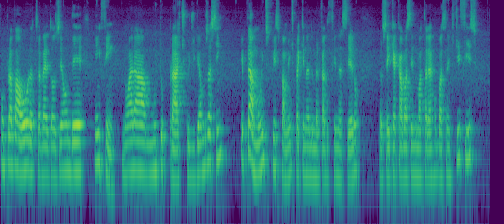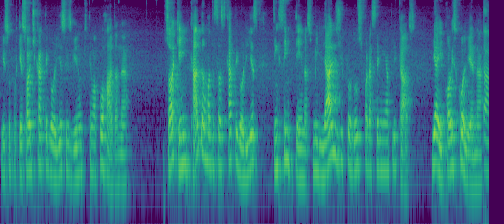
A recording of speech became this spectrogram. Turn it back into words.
comprava ouro através do OZ1D, enfim, não era muito prático, digamos assim. E para muitos, principalmente para quem não é do mercado financeiro, eu sei que acaba sendo uma tarefa bastante difícil, isso porque só de categoria vocês viram que tem uma porrada, né? Só que em cada uma dessas categorias tem centenas, milhares de produtos para serem aplicados. E aí, qual escolher, né? Tá,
